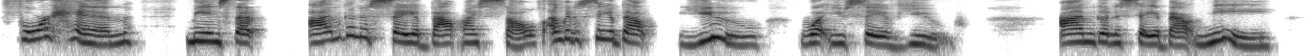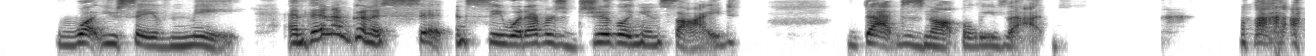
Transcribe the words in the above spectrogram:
for him means that I'm going to say about myself, I'm going to say about you what you say of you. I'm going to say about me what you say of me. And then I'm going to sit and see whatever's jiggling inside that does not believe that.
